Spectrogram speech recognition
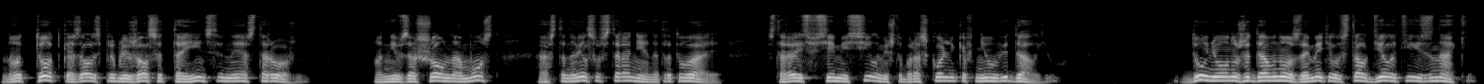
Но тот, казалось, приближался таинственно и осторожно. Он не взошел на мост, а остановился в стороне, на тротуаре, стараясь всеми силами, чтобы Раскольников не увидал его. Дуню он уже давно заметил и стал делать ей знаки.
